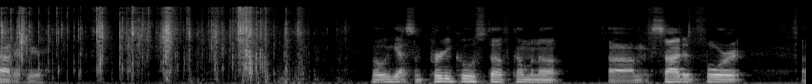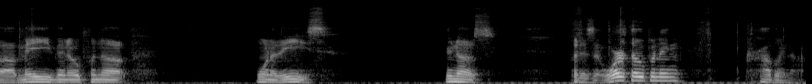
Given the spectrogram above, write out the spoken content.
out of here. But we got some pretty cool stuff coming up. Uh, I'm excited for it. Uh, may even open up one of these. Who knows? But is it worth opening? Probably not.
